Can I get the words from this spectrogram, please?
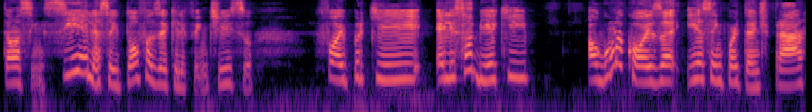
Então, assim, se ele aceitou fazer aquele feitiço, foi porque ele sabia que alguma coisa ia ser importante para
